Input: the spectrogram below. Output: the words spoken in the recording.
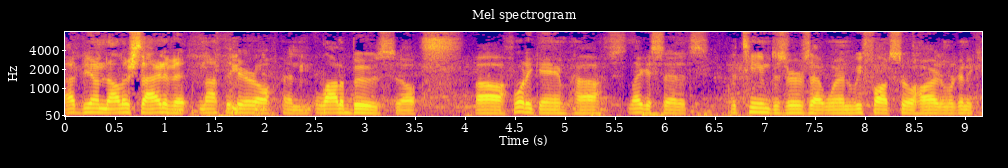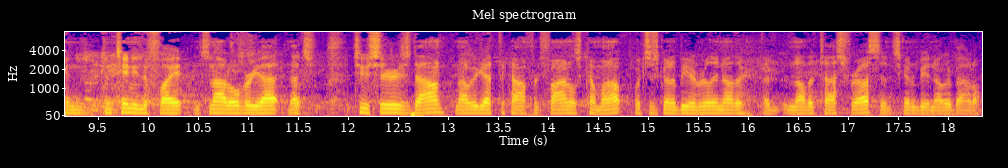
I'd be on the other side of it, not the hero, and a lot of booze. So, uh, what a game. Uh, like I said, it's the team deserves that win. We fought so hard, and we're going to con- continue to fight. It's not over yet. That's two series down. Now we got the conference finals coming up, which is going to be a really another another test for us. It's going to be another battle.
